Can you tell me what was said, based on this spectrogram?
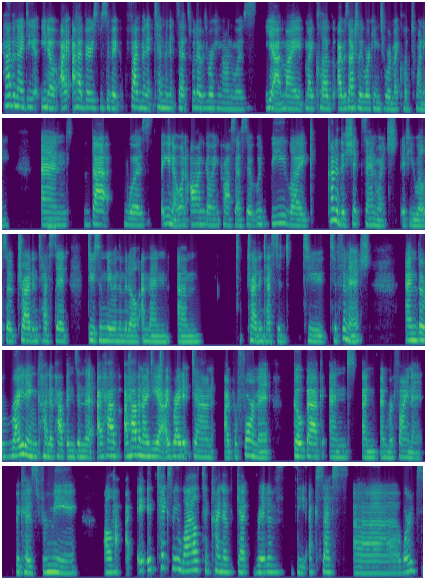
have an idea. You know, I, I had very specific five minute, ten minute sets. What I was working on was yeah, my my club. I was actually working toward my club twenty, and that was you know an ongoing process. So it would be like kind of the shit sandwich, if you will. So tried and tested, do some new in the middle, and then um, tried and tested to to finish and the writing kind of happens in that i have i have an idea i write it down i perform it go back and and and refine it because for me i'll ha- it, it takes me a while to kind of get rid of the excess uh words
